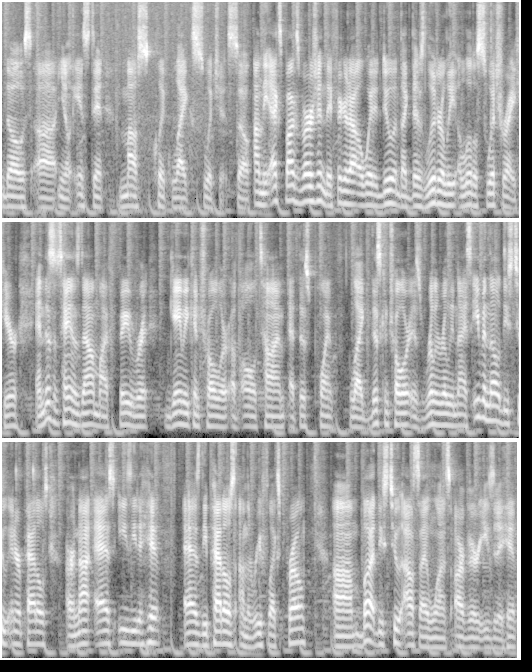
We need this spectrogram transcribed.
those uh, you know instant mouse click like switches. So on the xbox version they figured out a way to do it. Like there's literally a little switch right here. And this is hands down my favorite gaming controller of all time at this point. Like this controller is really really nice. Even though these two inner paddles are not as easy to hit as the paddles on the Reflex Pro, um, but these two outside ones are very easy to hit.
